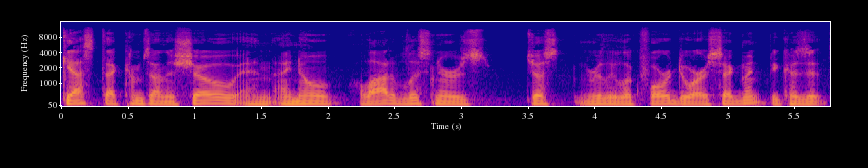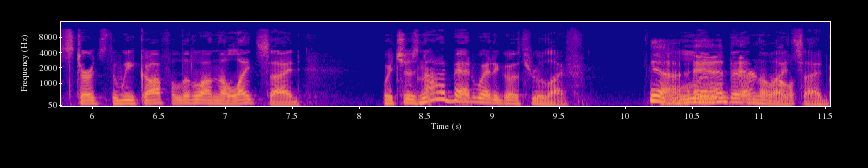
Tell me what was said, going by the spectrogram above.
guest that comes on the show. And I know a lot of listeners just really look forward to our segment because it starts the week off a little on the light side, which is not a bad way to go through life. Yeah, a little and, bit on the light side.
